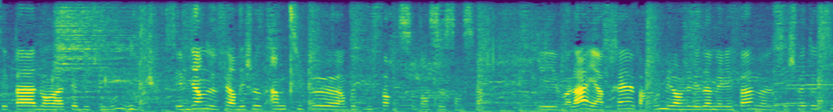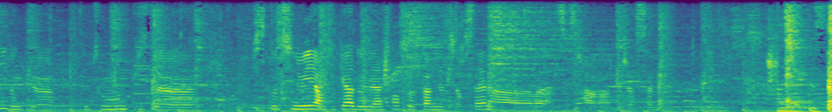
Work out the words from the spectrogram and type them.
c'est pas dans la tête de tout le monde. Donc c'est bien de faire des choses un petit peu, un peu plus fortes dans ce sens-là. Et voilà, et après, par contre, mélanger les hommes et les femmes, c'est chouette aussi, donc que tout le monde puisse puisse continuer en tout cas à donner la chance aux femmes d'être sur scène, euh, voilà, ce sera déjà ça de, gagner.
